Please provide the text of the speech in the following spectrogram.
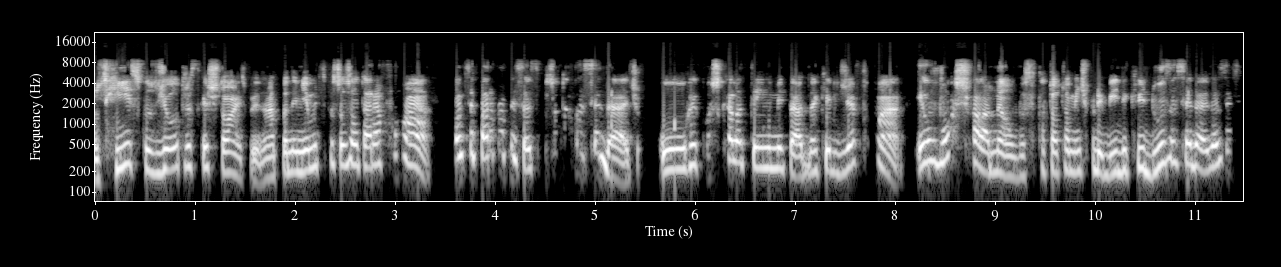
os riscos de outras questões. Por exemplo, na pandemia, muitas pessoas voltaram a fumar. Quando você para para pensar, se a pessoa está com ansiedade, o recurso que ela tem limitado naquele dia é fumar. Eu vou te falar, não, você está totalmente proibido e cria duas ansiedades. Às vezes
